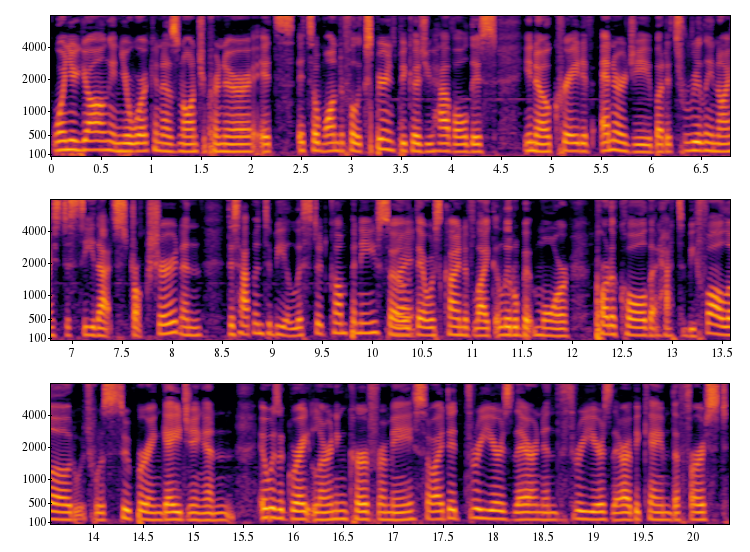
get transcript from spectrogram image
when you're young and you're working as an entrepreneur, it's, it's a wonderful experience because you have all this, you know, creative energy, but it's really nice to see that structured. And this happened to be a listed company. So Right. there was kind of like a little bit more protocol that had to be followed, which was super engaging. And it was a great learning curve for me. So I did three years there. And in the three years there, I became the first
